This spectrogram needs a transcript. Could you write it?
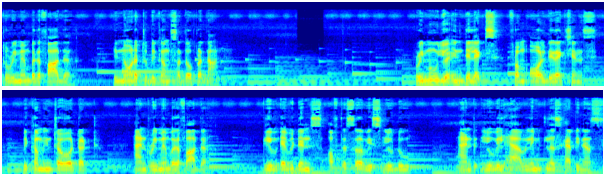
to remember the Father in order to become Satopradhan. Remove your intellects from all directions, become introverted, and remember the Father. Give evidence of the service you do, and you will have limitless happiness.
